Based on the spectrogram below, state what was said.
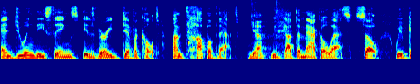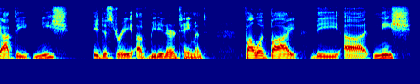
and doing these things is very difficult. On top of that, yeah, we've got the Mac OS. So we've got the niche industry of media and entertainment, followed by the uh, niche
